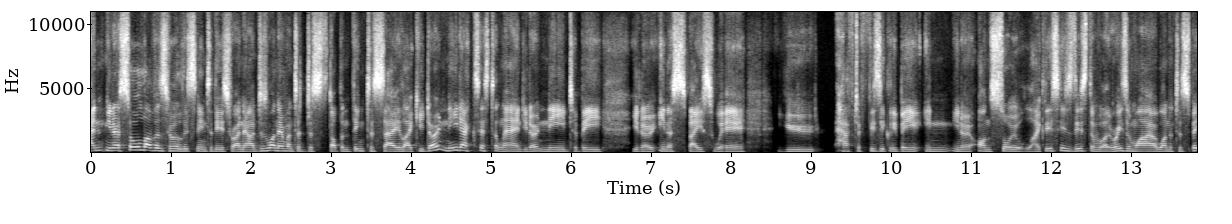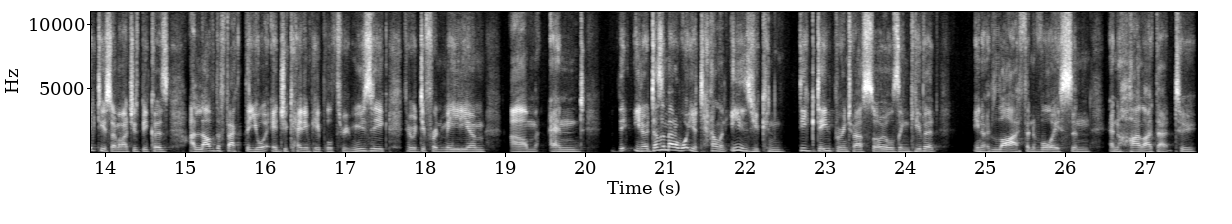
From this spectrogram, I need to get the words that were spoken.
and, you know, soul lovers who are listening to this right now, I just want everyone to just stop and think to say, like, you don't need access to land. You don't need to be, you know, in a space where you have to physically be in you know on soil like this is this the reason why i wanted to speak to you so much is because i love the fact that you're educating people through music through a different medium um, and the, you know, it doesn't matter what your talent is, you can dig deeper into our soils and give it, you know, life and voice and and highlight that to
